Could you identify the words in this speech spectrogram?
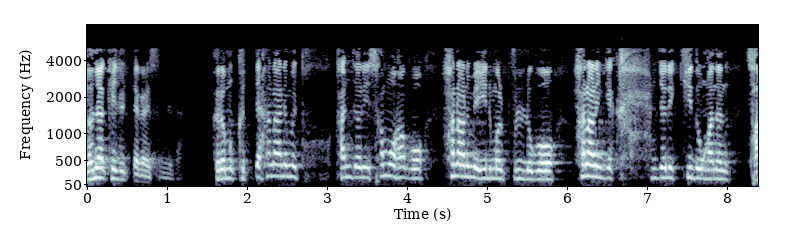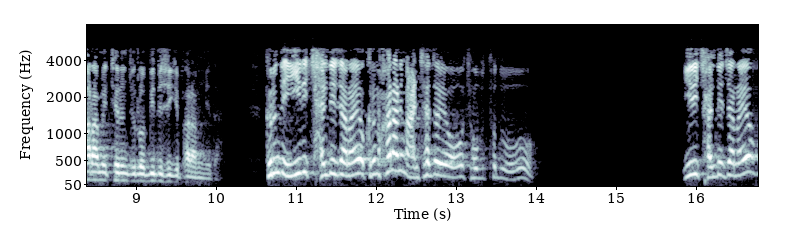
연약해질 때가 있습니다. 그러면 그때 하나님을 더 간절히 사모하고 하나님의 이름을 부르고 하나님께 간절히 기도하는 사람이 되는 줄로 믿으시기 바랍니다. 그런데 일이 잘 되잖아요. 그럼 하나님 안 찾아요. 저부터도. 일이 잘 되잖아요.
